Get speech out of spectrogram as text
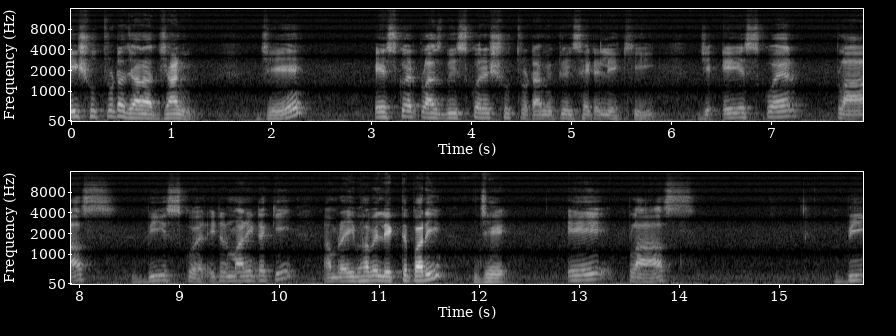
এই সূত্রটা যারা জানি যে এ স্কোয়ার প্লাস বি স্কোয়ারের সূত্রটা, আমি একটু এই সাইডে লিখি যে a square plus b square এটার মানেটা কি? আমরা এইভাবে লিখতে পারি যে a plus b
